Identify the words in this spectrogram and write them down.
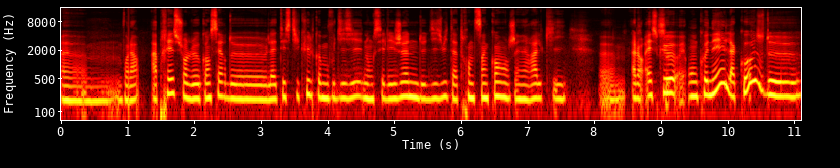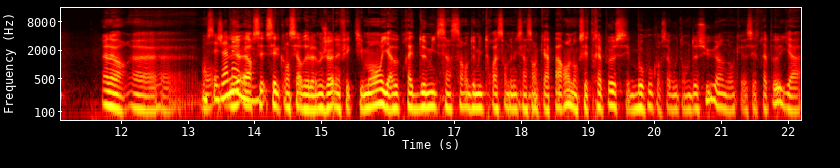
Euh, voilà. Après, sur le cancer de la testicule, comme vous disiez, donc c'est les jeunes de 18 à 35 ans en général qui. Euh, alors, est-ce que on connaît la cause de alors, euh, on ne sait jamais. Alors, c'est le cancer de l'homme jeune, effectivement. Il y a à peu près 2500, 2300, 2500 cas par an. Donc, c'est très peu. C'est beaucoup quand ça vous tombe dessus. Hein, donc, c'est très peu. Il y a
